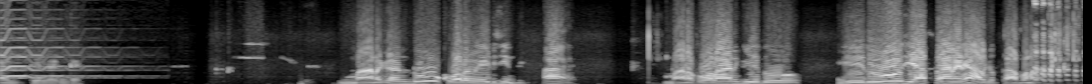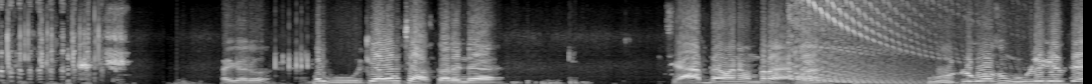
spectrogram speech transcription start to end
అంతేలేండి. మనకంటూ కులం ఏడిచింది. మన కులానికి ఏదో ఏదో చేస్తానని వాళ్ళకి తపన. అయ్యగారు మరి ఊరికి ఏమైనా చేస్తారండి? చేద్దామని ఉందరా. ఓట్ల కోసం ఊళ్ళోకి వెళ్తే.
